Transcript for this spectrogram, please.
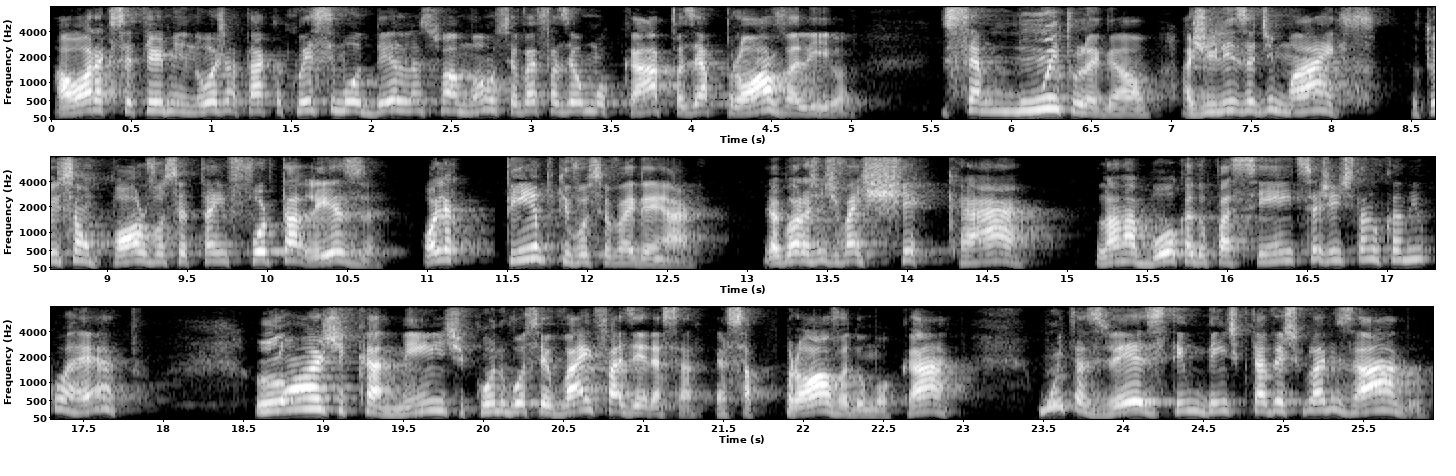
A hora que você terminou, já está com esse modelo na sua mão, você vai fazer o mockup, fazer a prova ali. Ó. Isso é muito legal, agiliza demais. Eu estou em São Paulo, você está em Fortaleza. Olha o tempo que você vai ganhar. E agora a gente vai checar lá na boca do paciente se a gente está no caminho correto. Logicamente, quando você vai fazer essa, essa prova do MOCAP, muitas vezes tem um dente que está vestibularizado.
